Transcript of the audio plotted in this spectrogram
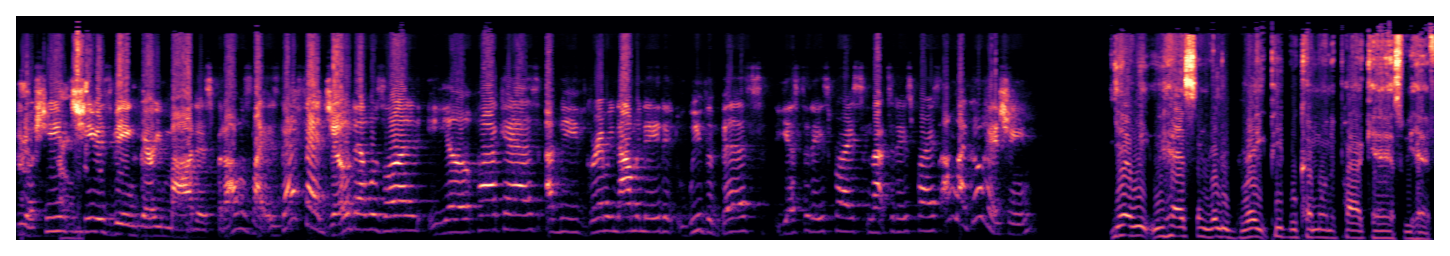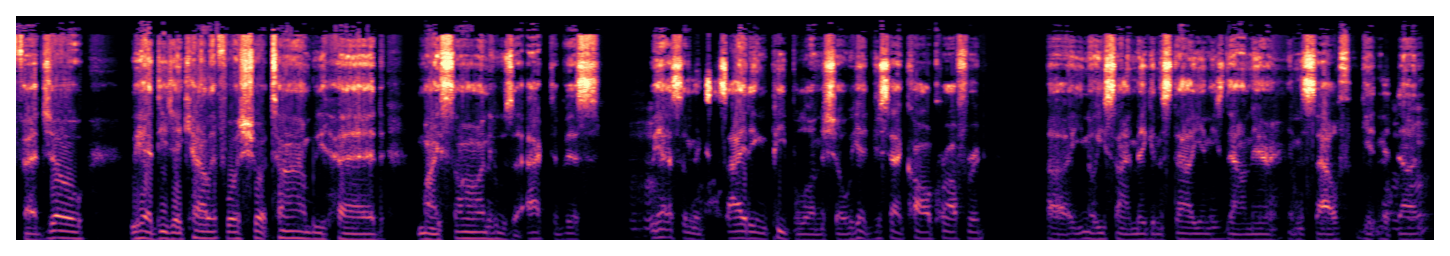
you know, she um, she was being very modest, but I was like, is that Fat Joe that was on your podcast? I mean, Grammy nominated, We the Best, yesterday's price, not today's price. I'm like, go ahead, Sheem. Yeah, we, we had some really great people come on the podcast. We had Fat Joe, we had DJ Khaled for a short time, we had my son, who's an activist. Mm-hmm. We had some exciting people on the show. We had just had Carl Crawford uh, you know, he signed Megan Thee Stallion. He's down there in the South getting it done.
